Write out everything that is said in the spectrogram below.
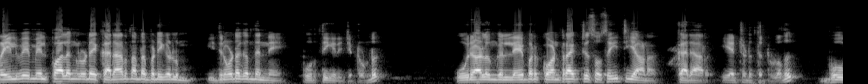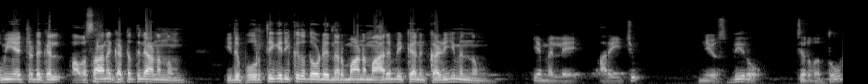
റെയിൽവേ മേൽപ്പാലങ്ങളുടെ കരാർ നടപടികളും ഇതിനോടകം തന്നെ പൂർത്തീകരിച്ചിട്ടുണ്ട്. ഊരാളുങ്കൽ ലേബർ കോൺട്രാക്ട് സൊസൈറ്റിയാണ് കരാർ ഏറ്റെടുത്തിട്ടുള്ളത്. ഭൂമി ഏറ്റെടുക്കൽ അവസാന ഘട്ടത്തിലാണെന്നും ഇത് പൂർത്തീകരിക്കുന്നതോടെ നിർമ്മാണം ആരംഭിക്കാൻ കഴിയുമെന്നും എം അറിയിച്ചു. News bureau Cheruvathur.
